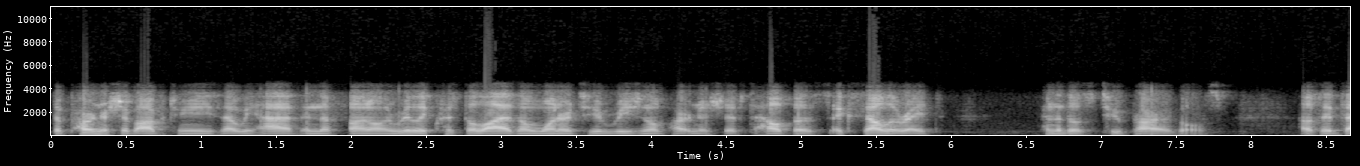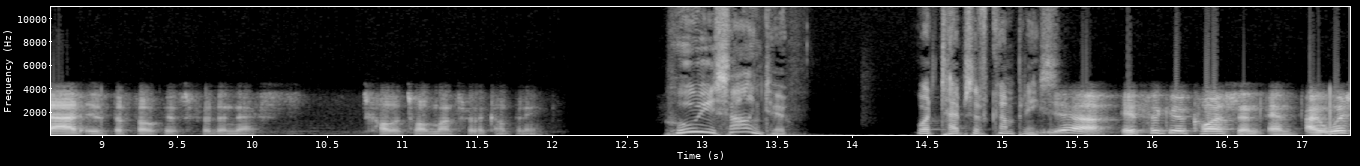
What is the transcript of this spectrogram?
the partnership opportunities that we have in the funnel and really crystallize on one or two regional partnerships to help us accelerate kind of those two prior goals. I'll say that is the focus for the next, call it 12 months for the company. Who are you selling to? What types of companies? Yeah, it's a good question. And I wish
